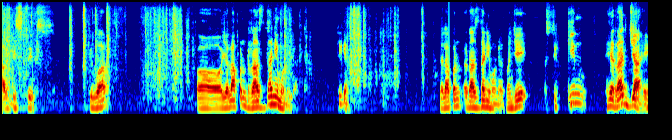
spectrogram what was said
are district किंवा याला आपण राजधानी म्हणूयात. ठीक आहे? त्याला आपण राजधानी म्हणूयात. म्हणजे सिक्कीम हे राज्य आहे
